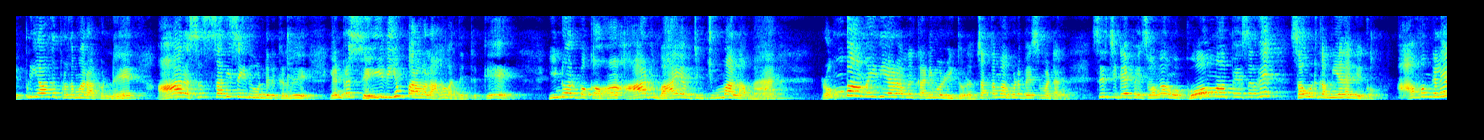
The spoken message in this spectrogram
எப்படியாவது பிரதமராக்கணும்னு ஆர்எஸ்எஸ் சதி செய்து கொண்டிருக்கிறது என்ற செய்தியும் பரவலாக வந்துட்டுருக்கு. இன்னொரு பக்கம் ஆடு வாயை வச்சு சும்மா இல்லாமல் ரொம்ப அமைதியானவங்க கனிமொழி தோழர். சத்தமாக கூட பேச மாட்டாங்க. சிரிச்சுட்டே பேசுவாங்க. அவங்க கோமா பேசுகிறதே சவுண்டு கம்மியாக தான் கேட்கும். அவங்களே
